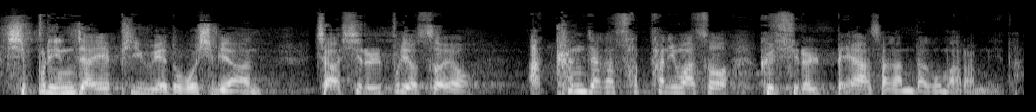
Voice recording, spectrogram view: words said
씨 뿌리는 자의 비유에도 보시면 자 씨를 뿌렸어요. 악한 자가 사탄이 와서 그 씨를 빼앗아 간다고 말합니다.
